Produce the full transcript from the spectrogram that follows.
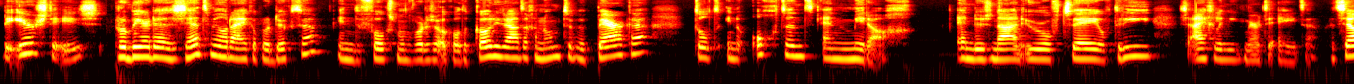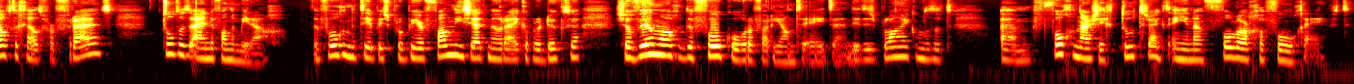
De eerste is, probeer de zetmeelrijke producten, in de volksmond worden ze ook wel de koolhydraten genoemd, te beperken tot in de ochtend en middag. En dus na een uur of twee of drie is eigenlijk niet meer te eten. Hetzelfde geldt voor fruit tot het einde van de middag. De volgende tip is probeer van die zetmeelrijke producten zoveel mogelijk de volkoren variant te eten. Dit is belangrijk omdat het um, vocht naar zich toetrekt en je een voller gevoel geeft.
